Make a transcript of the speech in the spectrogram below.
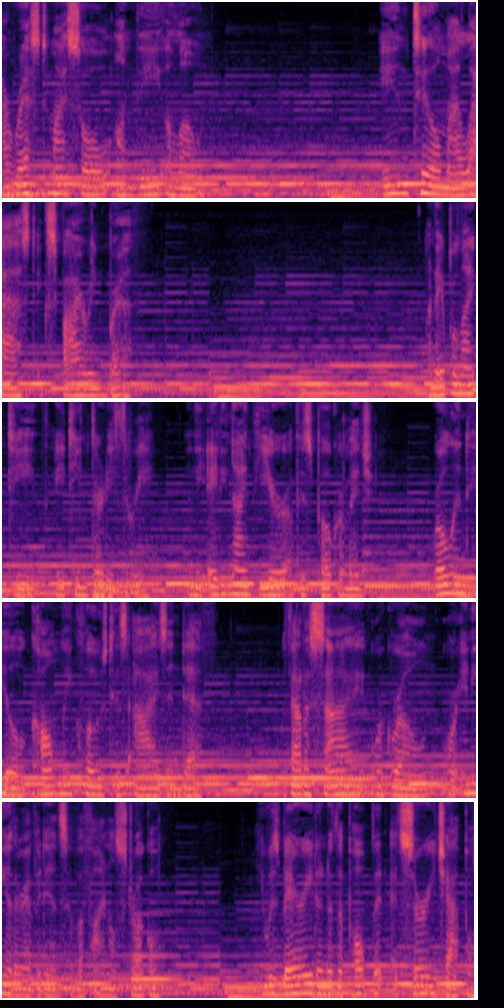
I rest my soul on Thee alone until my last expiring breath. On April 19, 1833, in the 89th year of his pilgrimage, Rowland Hill calmly closed his eyes in death, without a sigh or groan or any other evidence of a final struggle. He was buried under the pulpit at Surrey Chapel,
